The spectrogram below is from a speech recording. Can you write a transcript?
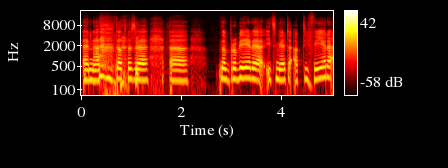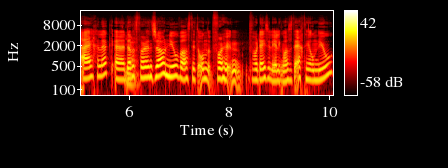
en dat we ze dan probeerden iets meer te activeren eigenlijk. dat ja. het voor hen zo nieuw was, dit onder, voor, hun, voor deze leerlingen was het echt heel nieuw.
